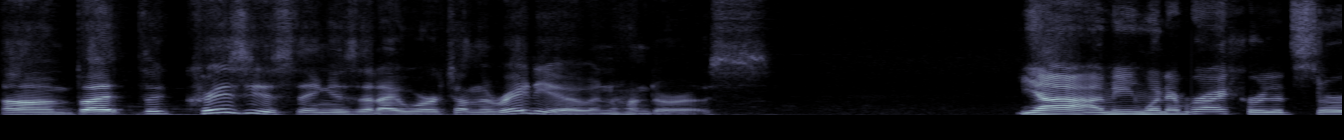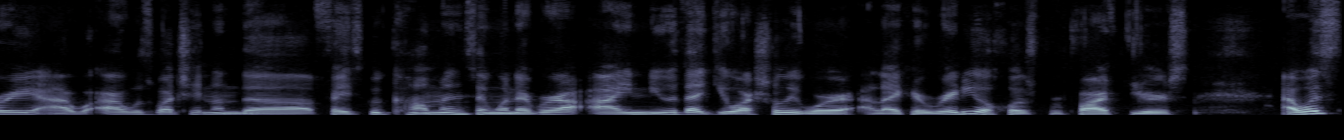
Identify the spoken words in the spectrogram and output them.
Um, but the craziest thing is that I worked on the radio in Honduras. Yeah, I mean, whenever I heard that story, I was watching on the Facebook comments, and whenever I knew that you actually were like a radio host for five years, I was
